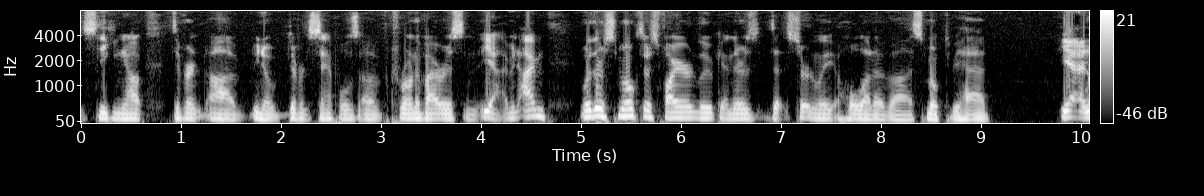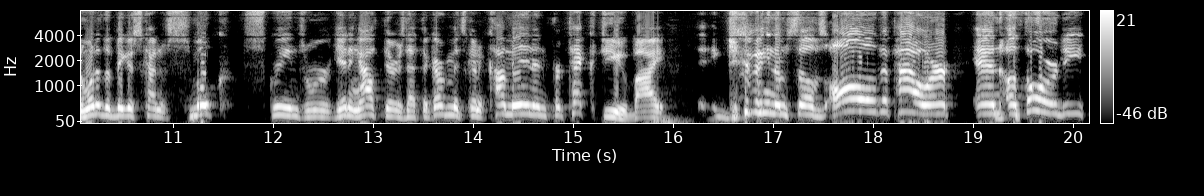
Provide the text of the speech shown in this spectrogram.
sneaking out different, uh, you know, different samples of coronavirus. And yeah, I mean, I'm where there's smoke, there's fire, Luke, and there's certainly a whole lot of uh, smoke to be had. Yeah, and one of the biggest kind of smoke screens we're getting out there is that the government's going to come in and protect you by giving themselves all the power and authority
